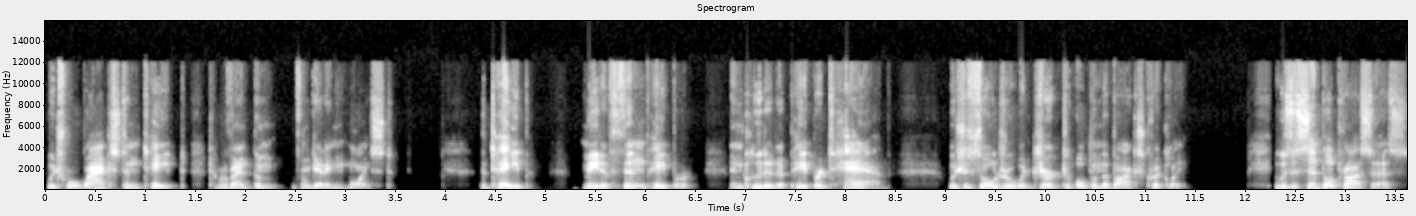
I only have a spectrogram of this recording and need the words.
which were waxed and taped to prevent them from getting moist. The tape, made of thin paper, included a paper tab, which a soldier would jerk to open the box quickly. It was a simple process,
